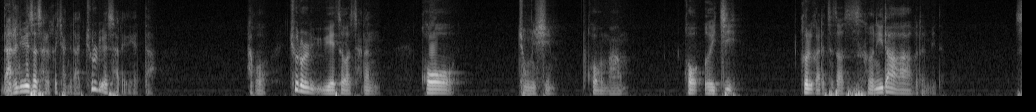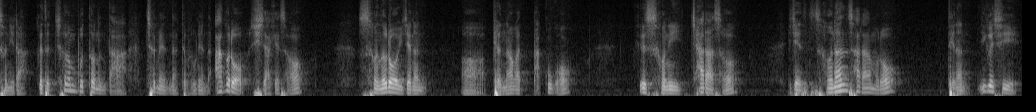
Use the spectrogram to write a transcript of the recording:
나를 위해서 살 것이 아니라 주를 위해서 살아야 되겠다. 하고 주를 위해서 사는 그 중심, 그 마음, 그 의지, 그걸 가르쳐서 선이라 그럽니다. 선이라. 그래서 처음부터는 다 처음에 날 때부터 우리는 악으로 시작해서 선으로 이제는 어, 변화가 바꾸고 그 선이 자라서 이제 선한 사람으로 되는 이것이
